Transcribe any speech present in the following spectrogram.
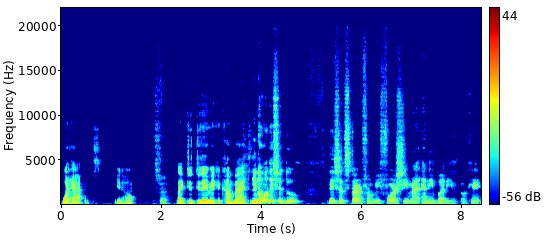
what happens? You know? sure. Like do, do they make a comeback? Do You they- know what they should do? They should start from before she met anybody, okay?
